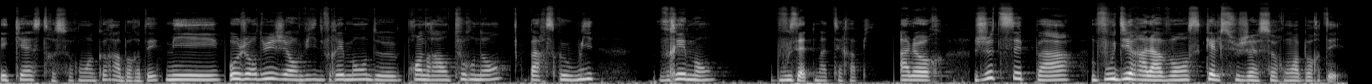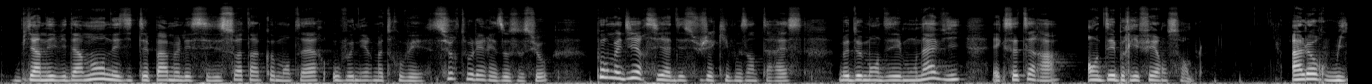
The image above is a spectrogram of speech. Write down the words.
équestres seront encore abordés. Mais aujourd'hui j'ai envie vraiment de prendre un tournant parce que oui, vraiment, vous êtes ma thérapie. Alors, je ne sais pas vous dire à l'avance quels sujets seront abordés. Bien évidemment, n'hésitez pas à me laisser soit un commentaire ou venir me trouver sur tous les réseaux sociaux pour me dire s'il y a des sujets qui vous intéressent, me demander mon avis, etc. En débriefer ensemble. Alors oui,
